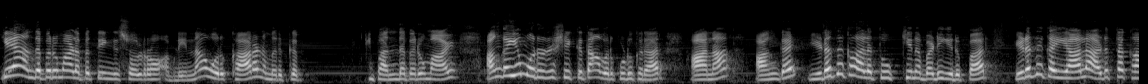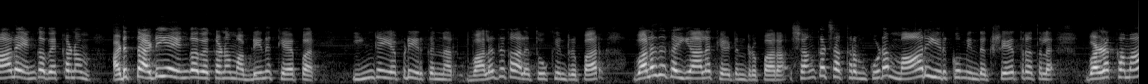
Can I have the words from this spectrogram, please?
ஏன் அந்த பெருமாளை பத்தி இங்க சொல்றோம் அப்படின்னா ஒரு காரணம் இருக்கு. இப்போ அந்த பெருமாள் அங்கேயும் ஒரு ரிஷிக்கு தான் அவர் கொடுக்குறார். ஆனால் அங்கே இடது காலை தூக்கினபடி இருப்பார். இடது கையால் அடுத்த காலை எங்கே வைக்கணும்? அடுத்த அடியை எங்கே வைக்கணும்? அப்படின்னு கேட்பார். இங்க எப்படி இருக்குன்னார்? வலது காலை தூக்கின்றிருப்பார். வலது கையால கேட்டுன்னு இருப்பாராம் சங்க சக்கரம் கூட மாறி இருக்கும் இந்த க்ஷேத்திரத்துல. வழக்கமா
